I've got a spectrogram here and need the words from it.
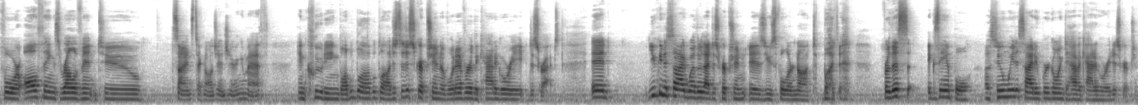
for all things relevant to science, technology, engineering, and math, including blah, blah, blah, blah, blah, just a description of whatever the category describes. And you can decide whether that description is useful or not, but for this example, assume we decided we're going to have a category description.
